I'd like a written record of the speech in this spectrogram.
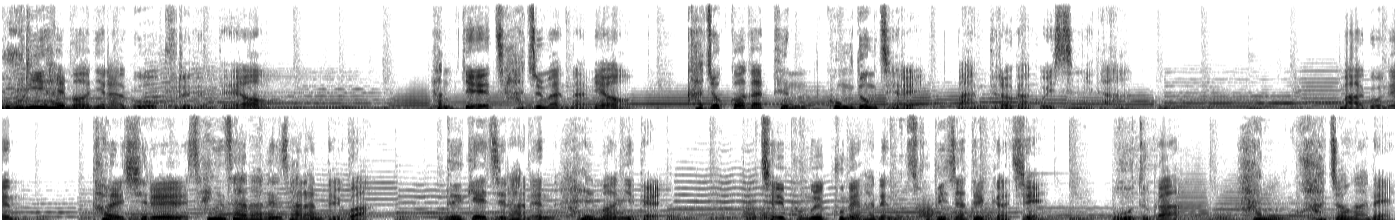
우리 할머니라고 부르는데요. 함께 자주 만나며 가족과 같은 공동체를 만들어가고 있습니다. 마고는 털실을 생산하는 사람들과 뜨개질하는 할머니들, 또 제품을 구매하는 소비자들까지 모두가 한 과정 안에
